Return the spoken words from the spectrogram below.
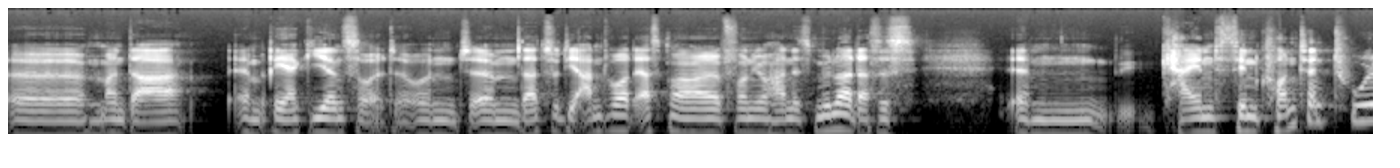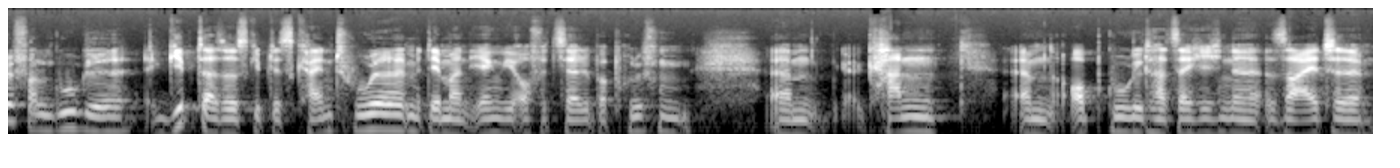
äh, man da ähm, reagieren sollte. Und ähm, dazu die Antwort erstmal von Johannes Müller, dass es ähm, kein Thin Content Tool von Google gibt. Also es gibt jetzt kein Tool, mit dem man irgendwie offiziell überprüfen ähm, kann, ähm, ob Google tatsächlich eine Seite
